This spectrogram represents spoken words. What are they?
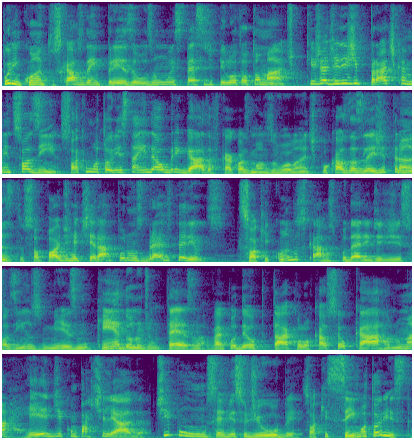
Por enquanto, os carros da empresa usam uma espécie de piloto automático, que já dirige praticamente sozinho, só que o motorista ainda é obrigado a ficar com as mãos no volante por causa das leis de trânsito, só pode retirar por uns breves períodos. Só que quando os carros puderem dirigir sozinhos mesmo, quem é dono de um Tesla vai poder optar colocar o seu carro numa rede compartilhada, tipo um serviço de Uber, só que sem motorista.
